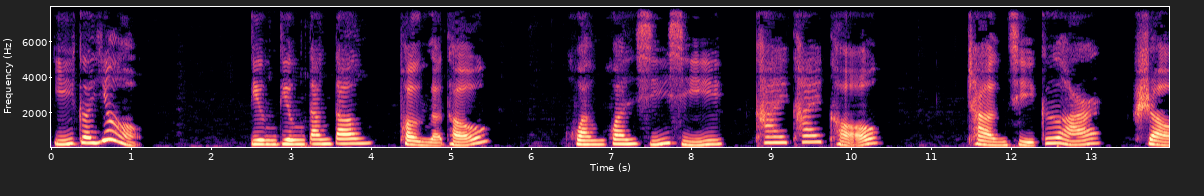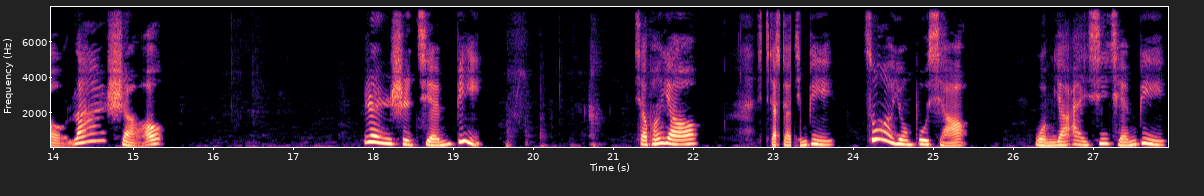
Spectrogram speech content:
一个右，叮叮当当碰了头，欢欢喜喜开开口，唱起歌儿手拉手，认识钱币，小朋友，小小钱币。作用不小，我们要爱惜钱币，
